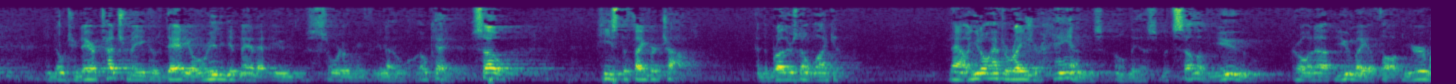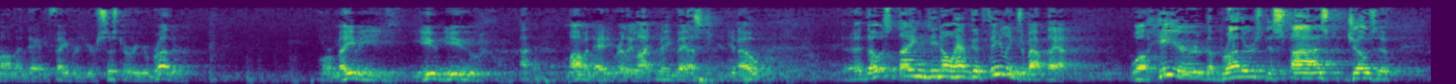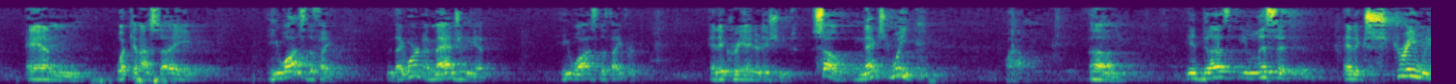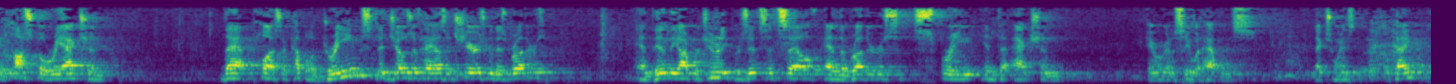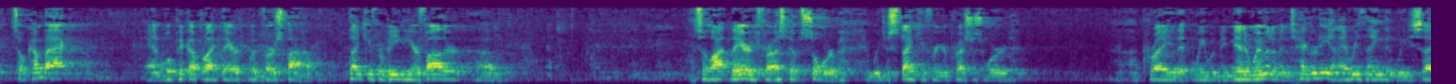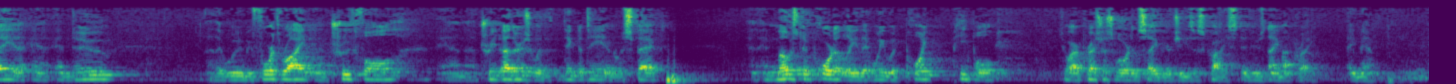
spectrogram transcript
And don't you dare touch me because daddy will really get mad at you, sort of, you know, okay. So, he's the favorite child. And the brothers don't like it. Now, you don't have to raise your hands on this, but some of you growing up, you may have thought your mom and daddy favored your sister or your brother. Or maybe you knew mom and daddy really liked me best, you know. Uh, those things, you don't have good feelings about that. Well, here the brothers despised Joseph, and what can I say? He was the favorite. They weren't imagining it. He was the favorite. And it created issues. So, next week, wow, um, it does elicit an extremely hostile reaction. That plus a couple of dreams that Joseph has and shares with his brothers. And then the opportunity presents itself and the brothers spring into action. And we're going to see what happens next Wednesday. Okay? So come back and we'll pick up right there with verse 5. Thank you for being here, Father. Um, it's a lot there for us to absorb. And we just thank you for your precious word. I pray that we would be men and women of integrity in everything that we say and, and do. Uh, that we would be forthright and truthful and uh, treat others with dignity and respect. And, and most importantly, that we would point people to our precious Lord and Savior Jesus Christ, in whose name I pray. Amen.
